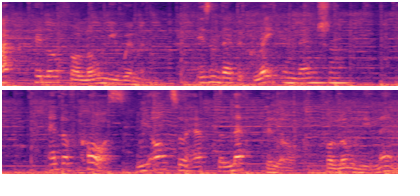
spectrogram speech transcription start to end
Hug pillow for lonely women. Isn't that a great invention? And of course, we also have the left pillow for lonely men.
